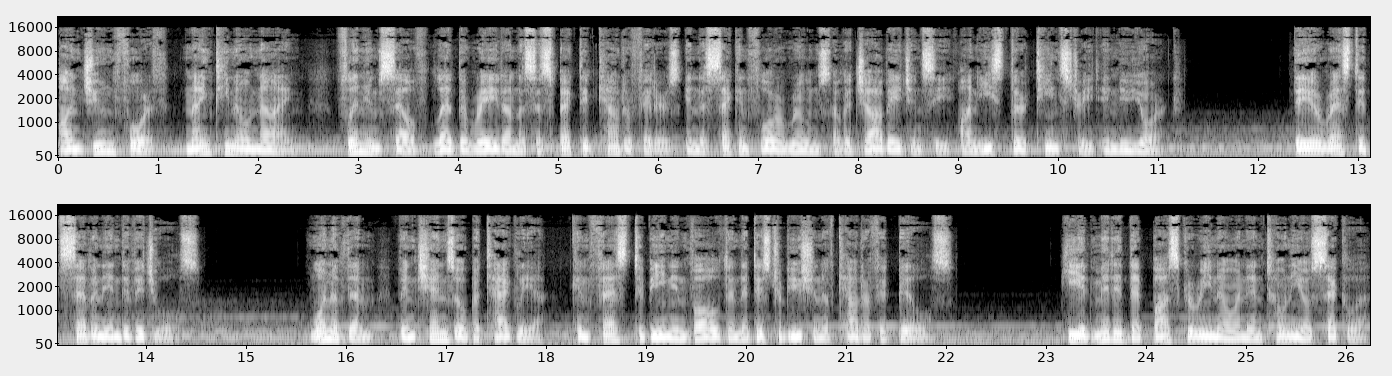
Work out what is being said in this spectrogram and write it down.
On June 4, 1909, Flynn himself led the raid on the suspected counterfeiters in the second floor rooms of a job agency on East 13th Street in New York. They arrested seven individuals. One of them, Vincenzo Battaglia, confessed to being involved in the distribution of counterfeit bills. He admitted that Boscarino and Antonio Secola,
